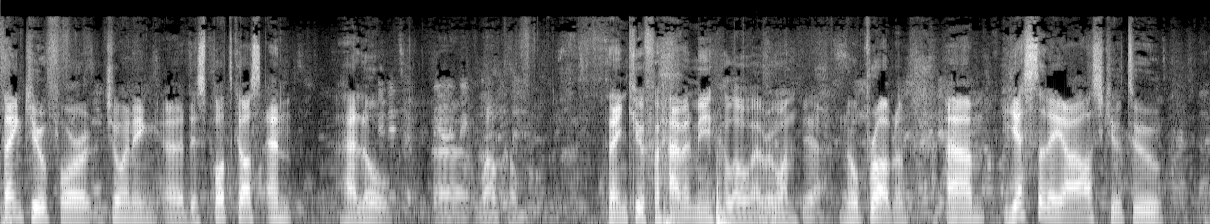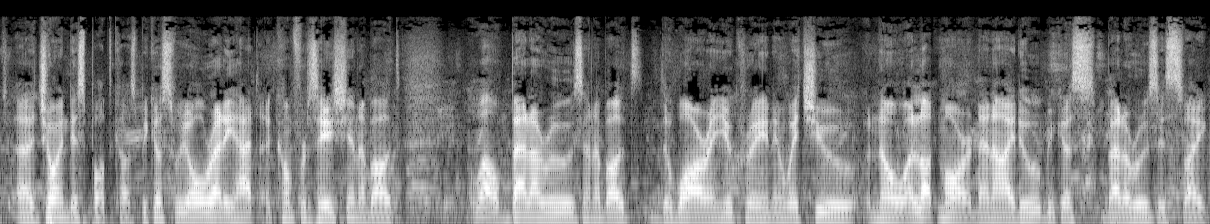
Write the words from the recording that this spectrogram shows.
thank you for joining this podcast and hello, welcome. Thank you for having me. Hello, everyone. yeah, no problem. Um, yesterday, I asked you to join this podcast because we already had a conversation about well, Belarus and about the war in Ukraine, in which you know a lot more than I do, because Belarus is like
